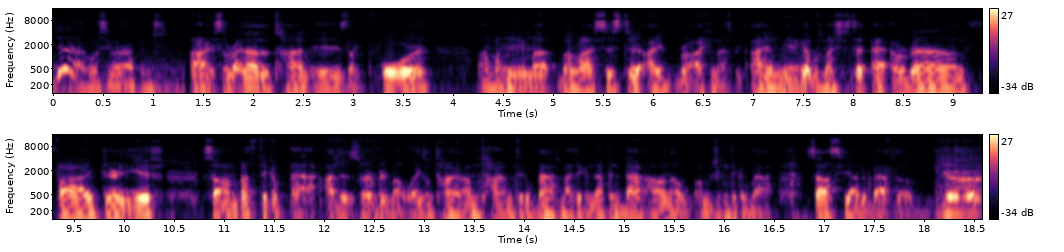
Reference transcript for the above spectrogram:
yeah, we'll see what happens. All right, so right now the time is like four. Um, I'm meeting up with my sister. I bro, I cannot speak. I am meeting up with my sister at around 5.30ish. So I'm about to take a bath. I deserve it. My legs are tired. I'm tired. I'm gonna take a bath. I Might take a nap in the bath. I don't know. I'm just gonna take a bath. So I'll see you in the bathtub. Yeah,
